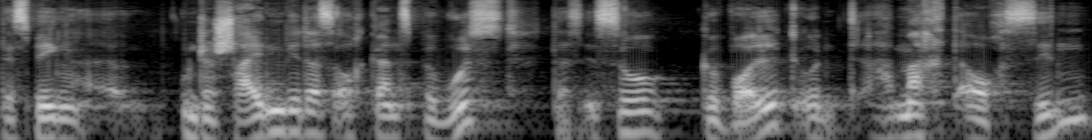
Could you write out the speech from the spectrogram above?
deswegen äh, unterscheiden wir das auch ganz bewusst. Das ist so gewollt und macht auch Sinn.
